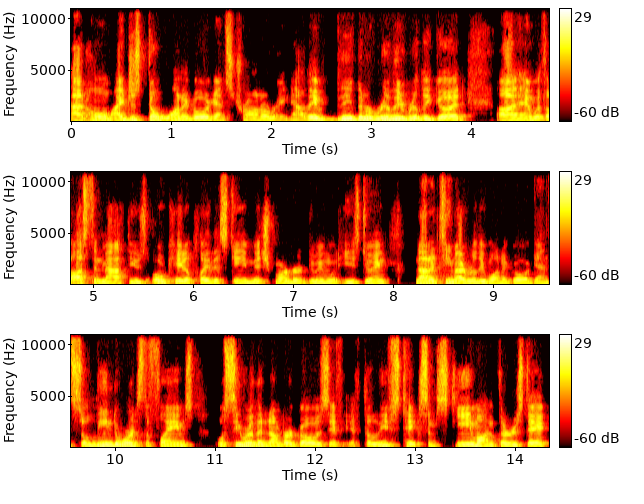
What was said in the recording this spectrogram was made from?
at home. I just don't want to go against Toronto right now. They've they've been really really good, uh, and with Auston Matthews okay to play this game, Mitch Marner doing what he's doing, not a team I really want to go against. So lean towards the Flames. We'll see where the number goes. If if the Leafs take some steam on Thursday,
